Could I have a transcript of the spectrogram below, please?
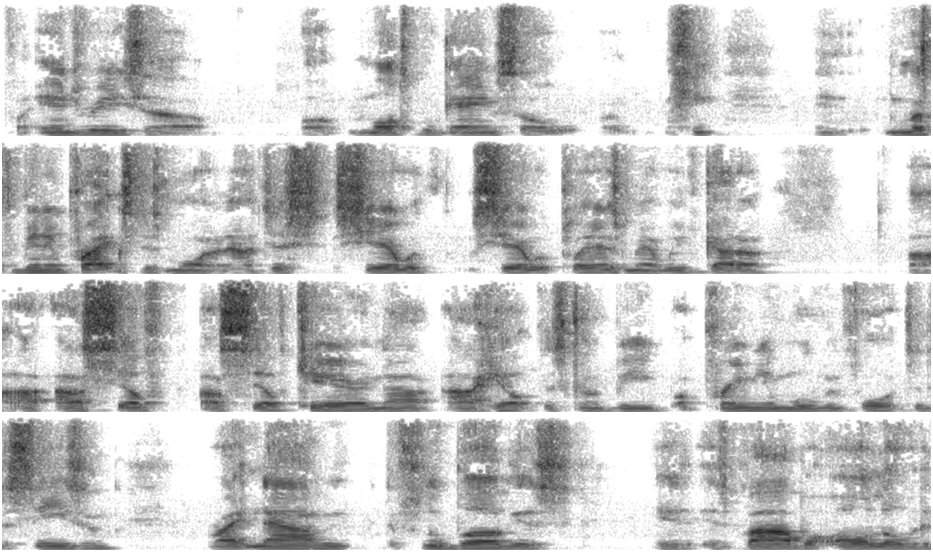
for injuries uh, or multiple games. So uh, must have been in practice this morning. I just share with share with players, man. We've got a uh, our self our self care and our, our health is going to be a premium moving forward to the season. Right now, the flu bug is, is, is viable all over the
